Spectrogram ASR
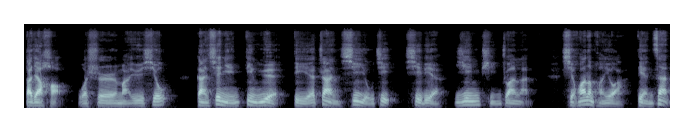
大家好，我是马玉修，感谢您订阅《谍战西游记》系列音频专栏。喜欢的朋友啊，点赞、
